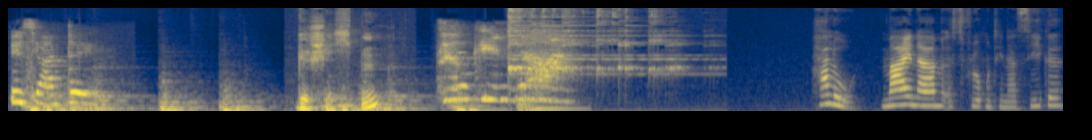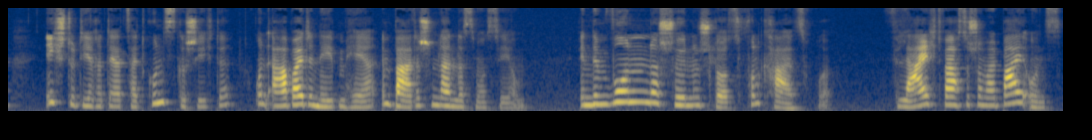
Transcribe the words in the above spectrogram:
Ist ja ein Ding. Geschichten Für Kinder. Hallo, mein Name ist Florentina Siegel. Ich studiere derzeit Kunstgeschichte und arbeite nebenher im Badischen Landesmuseum, in dem wunderschönen Schloss von Karlsruhe. Vielleicht warst du schon mal bei uns,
